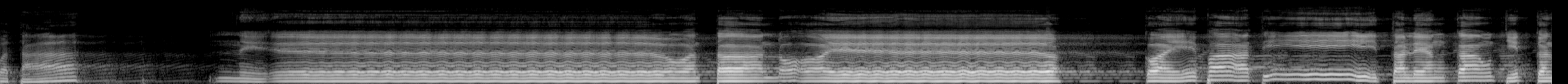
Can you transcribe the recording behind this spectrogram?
วตานี่เอวัตตาน้อยก้อยพาทีตะแหลงก้าวจิตกัน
